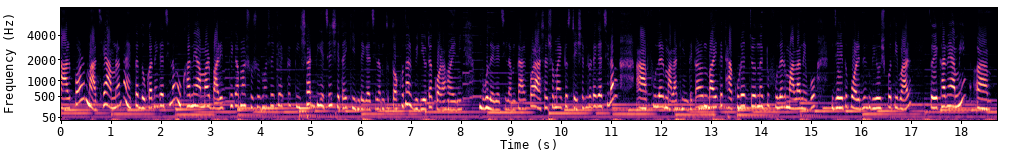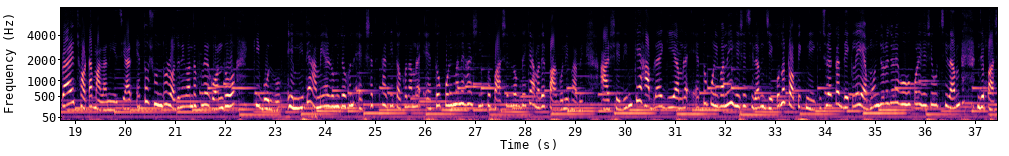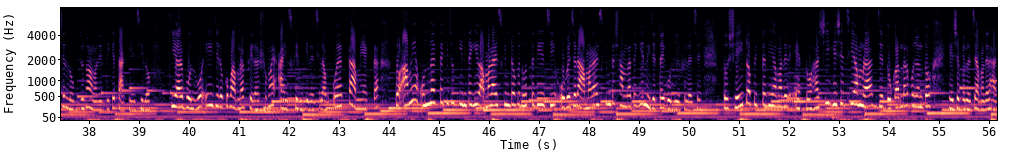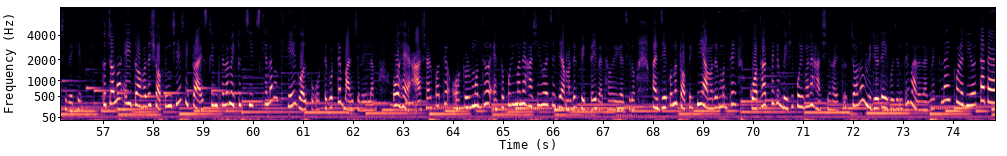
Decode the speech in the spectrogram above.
তারপর মাঝে আমরা না একটা দোকানে গেছিলাম ওখানে আমার বাড়ির থেকে আমার শ্বশুরমশাইকে একটা টি শার্ট দিয়েছে সেটাই কিনতে গেছিলাম। তো তখন আর ভিডিওটা করা হয়নি ভুলে গেছিলাম। তারপর আসার সময় একটু স্টেশন রোডে গেছিলাম ফুলের মালা কিনতে। কারণ বাড়িতে ঠাকুরের জন্য একটু ফুলের মালা নেব যেহেতু পরের দিন বৃহস্পতিবার। তো এখানে আমি প্রায় ছটা মালা নিয়েছি। আর এত সুন্দর রজনীগন্ধা ফুলের গন্ধ, কি বলব? এমনিতে আমি আর রুমি যখন একসাথে থাকি, তখন আমরা এত পরিমাণে হাসি, তো পাশের লোক দেখে আমাদের পাগলই ভাবে। আর সেদিনকে হাবড়ায় গিয়ে আমরা এত পরিমাণেই হেসেছিলাম, যে কোনো টপিক নিয়ে। কিছু একটা দেখলেই এমন জোরে জোরে হো হো করে হেসে উঠছিলাম, যে পাশের লোকজনও আমাদের দিকে তাকিয়েছিল। কি আর বলব, এই যেরকম আমরা ফেরার সময় আইসক্রিম কিনেছিলাম। ও একটা, আমি একটা। তো আমি অন্য একটা কিছু কিনতে গিয়ে আমার আইসক্রিমটা ওকে ধরতে দিয়েছি। ফেলেছি ও বেচারা আমার আইসক্রিমটা সামলাতে গিয়ে নিজেরটাই গলিয়ে ফেলেছে। তো সেই টপিকটা দিয়ে আমাদের এত হাসি হেসেছি আমরা যে দোকানদার পর্যন্ত হেসে ফেলেছে আমাদের হাসি দেখে। তো চলো, এই তো আমাদের শপিং শেষ। একটু আইসক্রিম খেলাম, একটু চিপস খেলাম, খেয়ে গল্প করতে করতে বাড়ি চলে এলাম। ও হ্যাঁ আসার পথে অটোর মধ্যেও এত পরিমাণে হাসি হয়েছে যে আমাদের পেটটাই ব্যথা হয়ে গেছিল। মানে যে কোনো টপিক নিয়ে আমাদের মধ্যে কথার থেকে বেশি পরিমাণে হাসি হয়। তো চলো, ভিডিওটা এই পর্যন্তই। ভালো লাগলে একটা লাইক করে দিও। টাটা!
